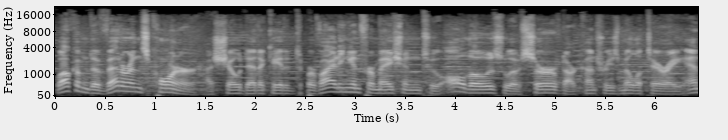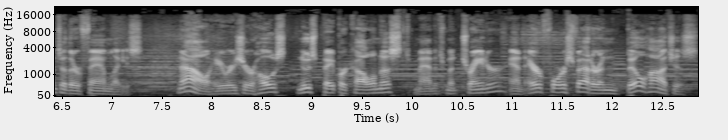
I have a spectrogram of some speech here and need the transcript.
Welcome to Veterans Corner, a show dedicated to providing information to all those who have served our country's military and to their families. Now, here is your host, newspaper columnist, management trainer, and Air Force veteran, Bill Hodges.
